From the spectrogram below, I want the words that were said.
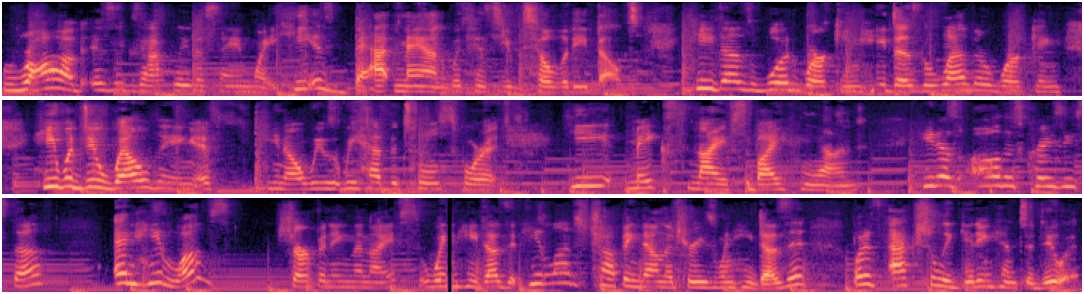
Rob is exactly the same way. He is Batman with his utility belt. He does woodworking, he does leather working, he would do welding if, you know, we, we had the tools for it. He makes knives by hand. He does all this crazy stuff, and he loves sharpening the knives when he does it. He loves chopping down the trees when he does it, but it's actually getting him to do it.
